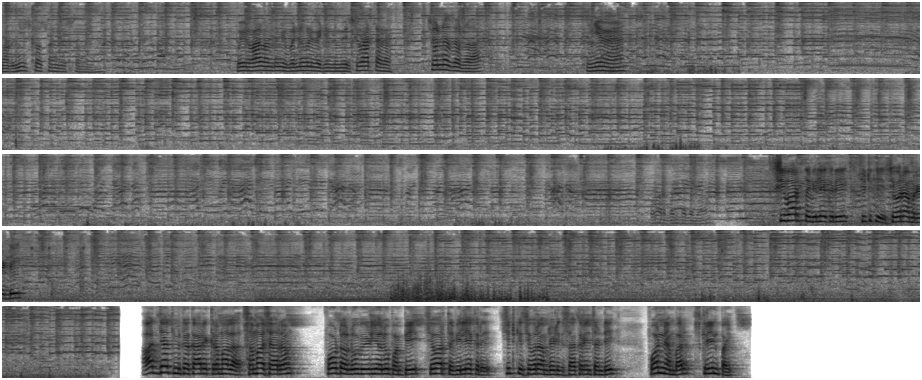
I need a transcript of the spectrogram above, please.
మాకు న్యూస్ కోసం చూస్తున్నాం పోయిన వాళ్ళంతా మీ బండి కూడా పెట్టిండు మీరు శివార్త చూడలేదు చూడరా ఇంకేమే? శివార్త విలేకరి చిటికి శివరామరెడ్డి. ఆధ్యాత్మిక కార్యక్రమాల సమాచారం ఫోటోలు వీడియోలు పంపి శివార్త విలేకరి చిటికి శివరామరెడ్డికి సహకరించండి. ఫోన్ నెంబర్ స్క్రీన్పై.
